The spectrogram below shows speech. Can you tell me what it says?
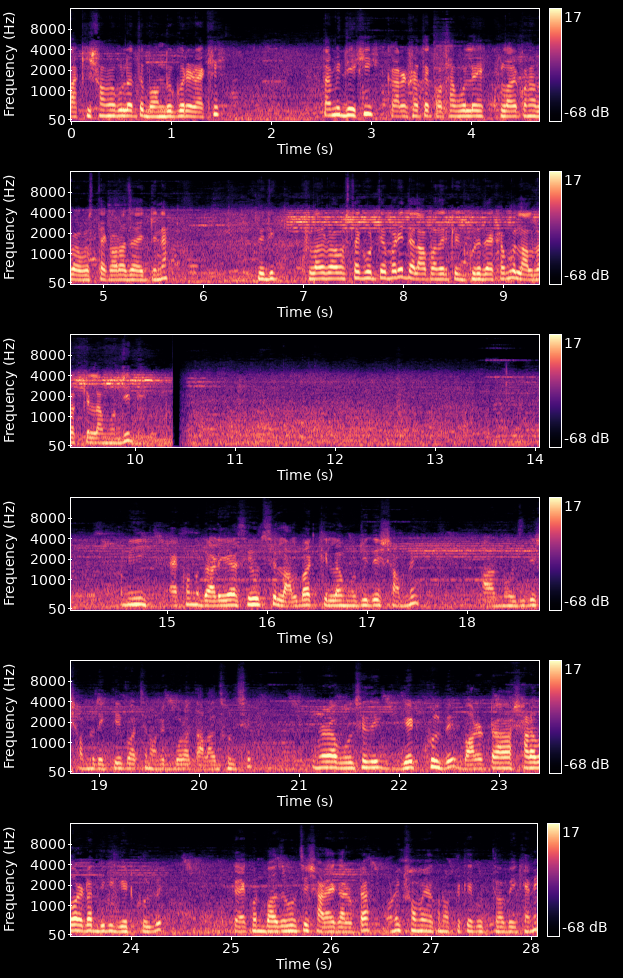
বাকি সময়গুলোতে বন্ধ করে রাখি। আমি দেখি কারোর সাথে কথা বলে খোলার কোনো ব্যবস্থা করা যায় কি না যদি খোলার ব্যবস্থা করতে পারি, তাহলে আপনাদেরকে ঘুরে দেখাবো লালবাগ কেল্লা মসজিদ। আমি এখনও দাঁড়িয়ে আছি হচ্ছে লালবাগ কেল্লা মসজিদের সামনে। আর মসজিদের সামনে দেখতেই পাচ্ছেন অনেক বড় তালা ঝুলছে। ওনারা বলছে যে গেট খুলবে, বারোটা, সাড়ে বারোটার দিকে গেট খুলবে। তো এখন বাজে হচ্ছে সাড়ে এগারোটা। অনেক সময় এখন অপেক্ষা করতে হবে এখানে।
